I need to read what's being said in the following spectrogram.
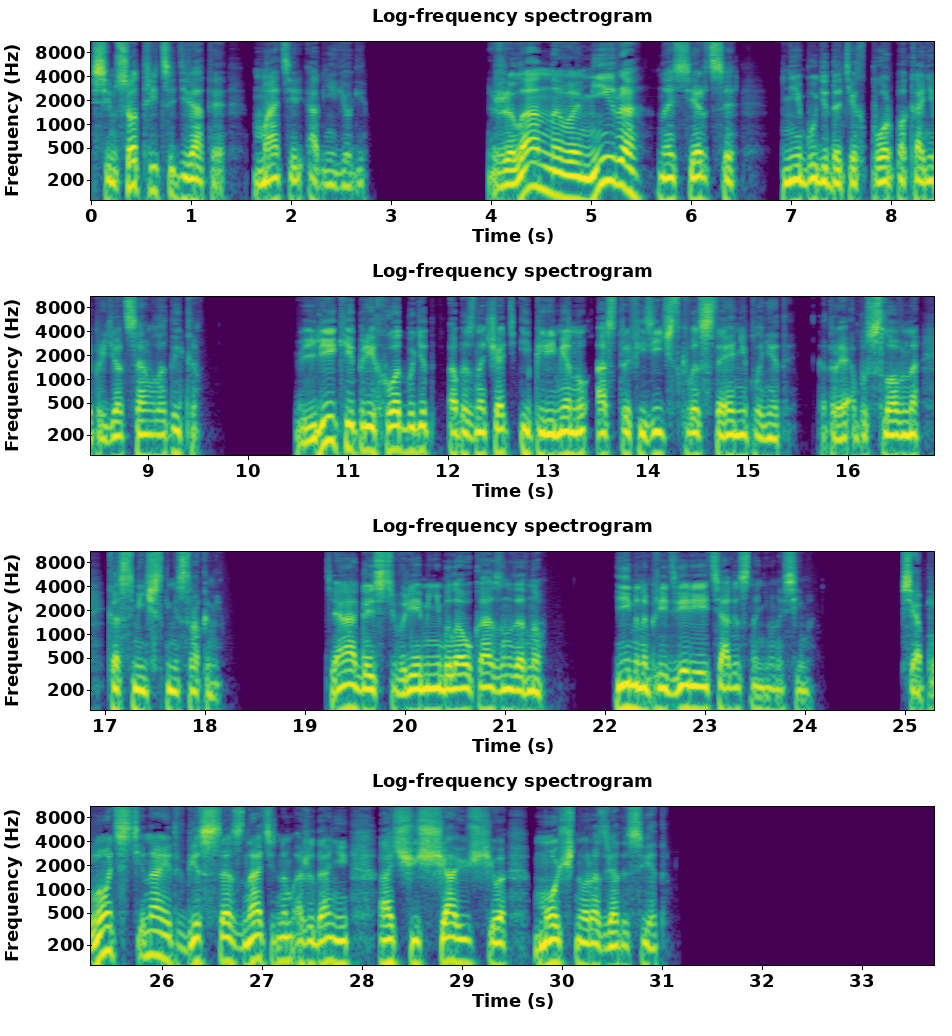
739. -е. Матерь Агни-йоги. Желанного мира на сердце не будет до тех пор, пока не придет сам Владыка. Великий приход будет обозначать и перемену астрофизического состояния планеты, которая обусловлена космическими сроками. Тягость времени была указана давно. Именно преддверие тягостно невыносимо. Вся плоть стенает в бессознательном ожидании очищающего мощного разряда света.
